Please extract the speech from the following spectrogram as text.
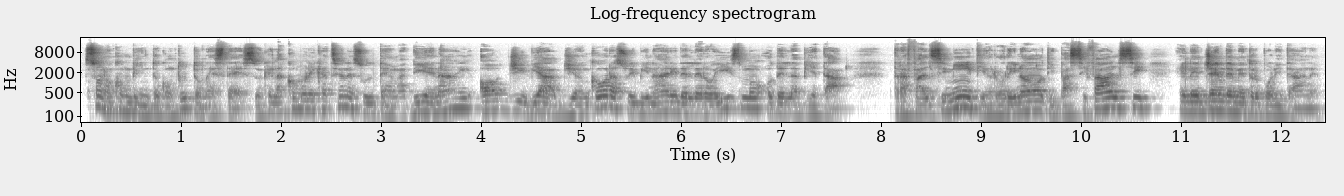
Sono convinto con tutto me stesso che la comunicazione sul tema DNI oggi viaggi ancora sui binari dell'eroismo o della pietà, tra falsi miti, errori noti, passi falsi e leggende metropolitane.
